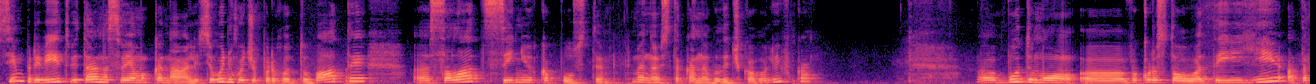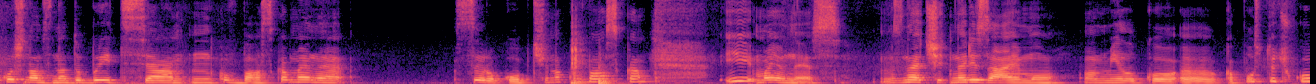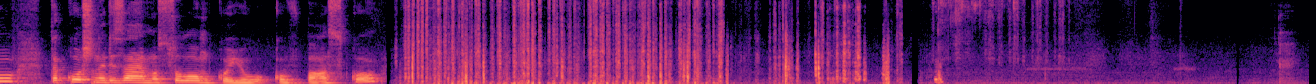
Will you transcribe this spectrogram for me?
Всім привіт! Вітаю на своєму каналі. Сьогодні хочу приготувати е, салат з синьої капусти. У мене ось така невеличка голівка. Е, Будемо е, використовувати її, а також нам знадобиться ковбаска. В мене сирокопчена ковбаска і майонез. Значить, нарізаємо е, мілко е, капусточку, також нарізаємо соломкою ковбаску.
